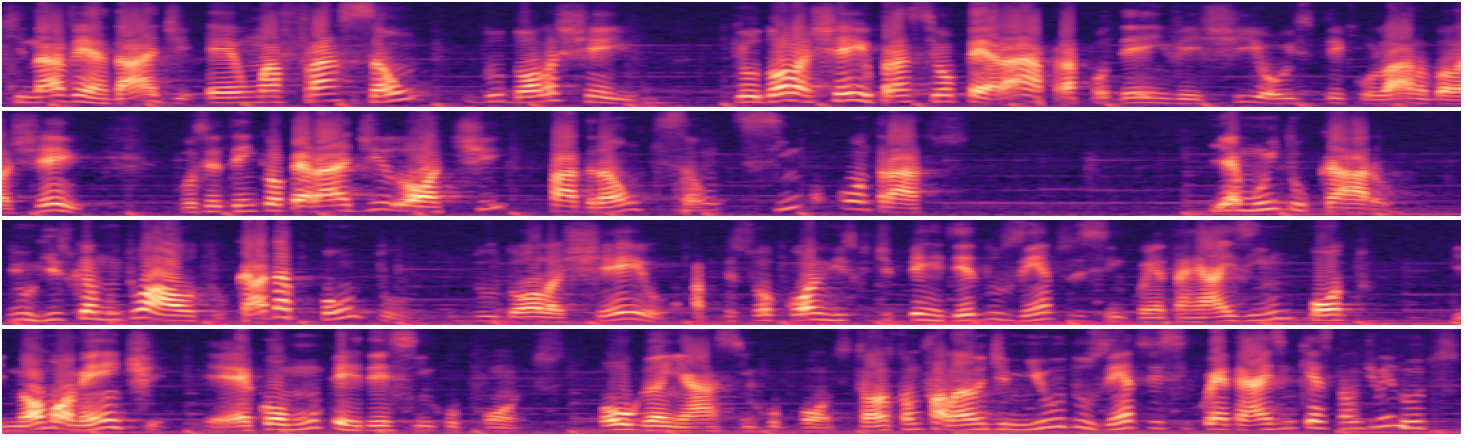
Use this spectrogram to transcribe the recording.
que na verdade é uma fração do dólar cheio. Porque o dólar cheio, para se operar, para poder investir ou especular no dólar cheio, você tem que operar de lote padrão, que são cinco contratos. E é muito caro. E o risco é muito alto. Cada ponto do dólar cheio, a pessoa corre o risco de perder 250 reais em um ponto. E normalmente é comum perder 5 pontos ou ganhar 5 pontos. Então nós estamos falando de R$ 1.250 em questão de minutos.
